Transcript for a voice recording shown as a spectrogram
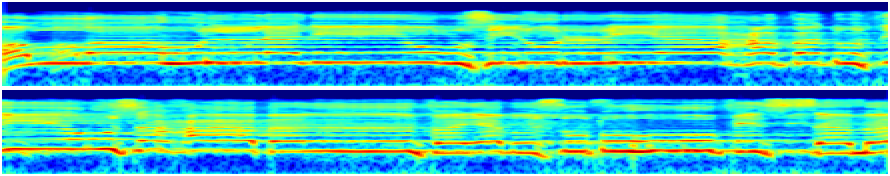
الله الذي يرسل الرياح فتثير سحابا فيبسطه في السماء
